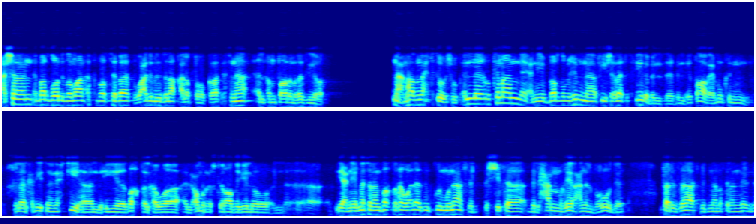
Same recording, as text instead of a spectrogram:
عشان برضه لضمان أكبر ثبات وعدم الانزلاق على الطرقات أثناء الأمطار الغزيرة. نعم هذا من ناحيه الكوشوك وكمان يعني برضه بهمنا في شغلات كثيرة بالإطار. يعني ممكن خلال حديثنا نحكيها اللي هي ضغط الهواء العمر الافتراضي له يعني مثلا ضغط الهواء لازم يكون مناسب بالشتاء بالحم غير عن البرودة. فرزات بدنا مثلا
